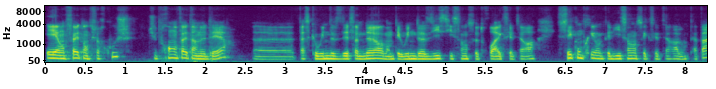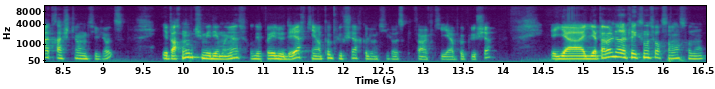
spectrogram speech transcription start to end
Et en fait en surcouche tu prends en fait un EDR euh, parce que Windows Defender dans tes Windows 10 licence 3 etc c'est compris dans tes licences etc donc t'as pas à te racheter un antivirus et par contre tu mets des moyens sur déployer l'EDR qui est un peu plus cher que l'antivirus enfin qui est un peu plus cher Et il y a, y a, pas mal de réflexions sur ça en ce moment.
